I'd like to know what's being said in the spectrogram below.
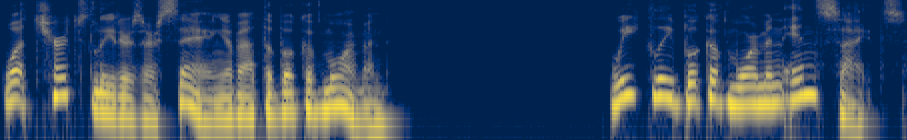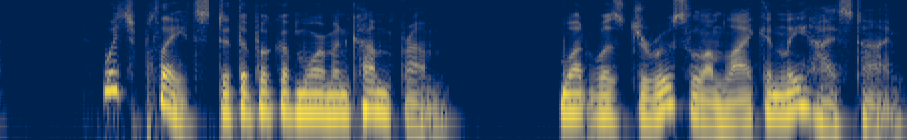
What church leaders are saying about the Book of Mormon. Weekly Book of Mormon Insights. Which plates did the Book of Mormon come from? What was Jerusalem like in Lehi's time?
